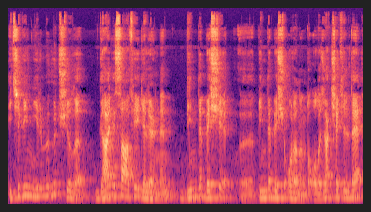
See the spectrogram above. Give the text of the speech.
2023 yılı gayri safi gelirinin binde beşi e, binde beşi oranında olacak şekilde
